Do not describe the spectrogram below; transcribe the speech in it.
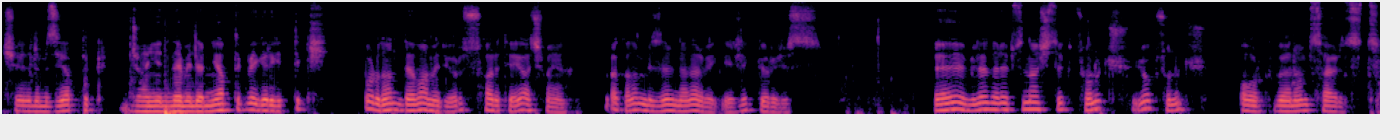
şeylerimizi yaptık. Can yenilemelerini yaptık ve geri gittik. Buradan devam ediyoruz haritayı açmaya. Bakalım bizleri neler bekleyecek göreceğiz. Eee birader hepsini açtık. Sonuç? Yok sonuç. Orc, Venom, Cyrist.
